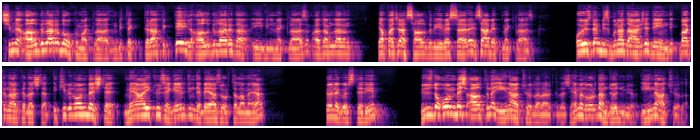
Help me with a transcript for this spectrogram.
Şimdi algıları da okumak lazım. Bir tek grafik değil algıları da iyi bilmek lazım. Adamların yapacağı saldırıyı vesaire hesap etmek lazım. O yüzden biz buna daha önce değindik. Bakın arkadaşlar 2015'te MA200'e geldiğinde beyaz ortalamaya şöyle göstereyim. %15 altına iğne atıyorlar arkadaşlar. Hemen oradan dönmüyor. İğne atıyorlar.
